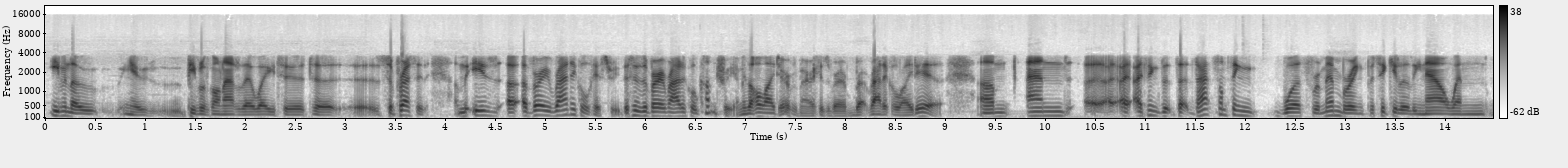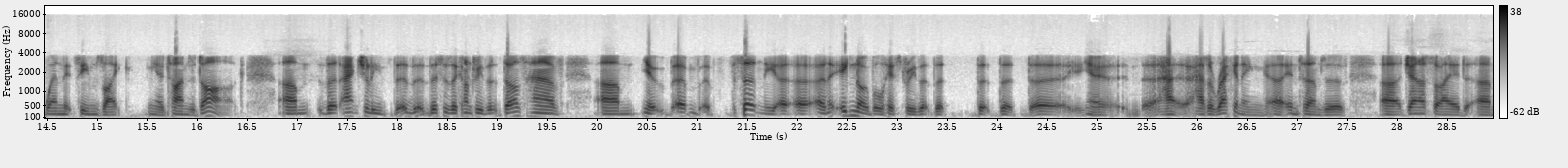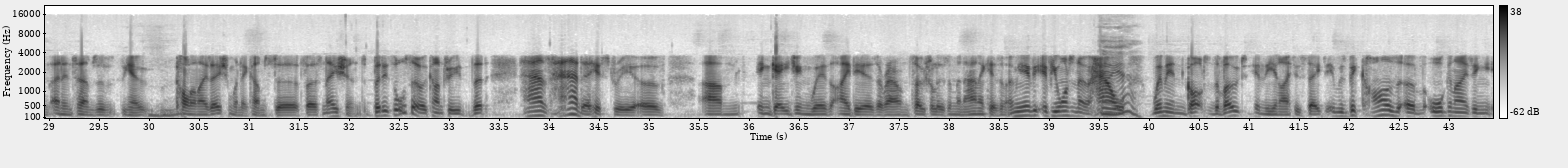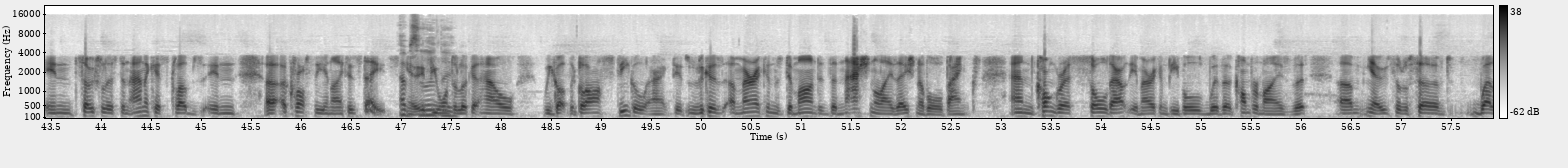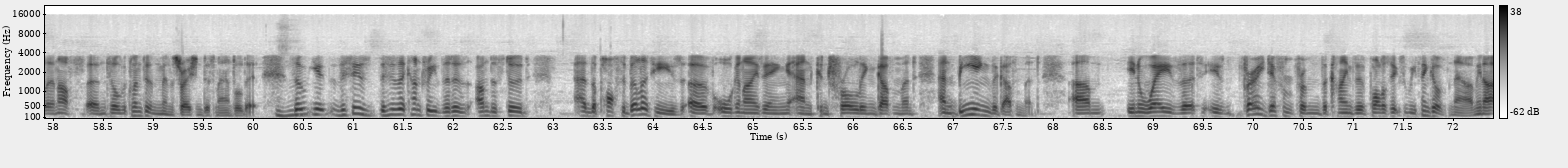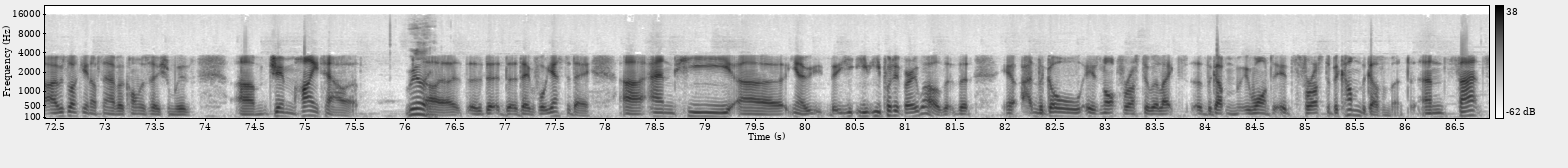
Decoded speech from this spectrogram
even though you know people have gone out of their way to, to uh, suppress it, um, is a, a, very radical history. This is a very radical country. I mean, the whole idea of America is a very radical idea, um, and uh, I, I, think that, that that's something worth remembering, particularly now when when it seems like you know times are dark. Um, that actually th- th- this is a country that does have um, you know um, certainly a, a, an ignoble history that that that, that uh, you know ha- has a reckoning uh, in terms of uh, genocide um, and in terms of you know mm-hmm. colonization when it comes to First Nations. But it's also a country that has had a history of um, engaging with ideas around socialism and anarchism. I mean, if, if you want to know how oh, yeah. women got the vote in the United States, it was because of organizing in socialist and anarchist clubs in uh, across the United States. You know, if you want to look at how we got the Glass-Steagall Act, it was because Americans demanded the nationalization of all banks, and Congress sold out the American people with a compromise that um, you know sort of served well enough until the Clinton administration dismantled it. Mm-hmm. So you know, this is this is a country that has understood uh, the possibilities of organizing and controlling government and being the government. Um, in a way that is very different from the kinds of politics that we think of now. I mean, I, I was lucky enough to have a conversation with um, Jim Hightower, Really? Uh, the, the, day before yesterday, uh, and he, uh, you know, he, he put it very well that, that you know, the goal is not for us to elect the government we want; it's for us to become the government, and that's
